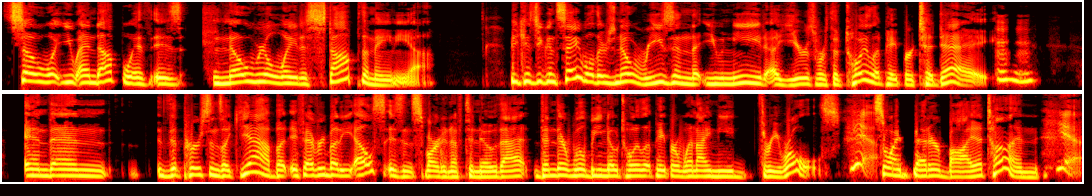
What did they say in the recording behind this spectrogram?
So what you end up with is no real way to stop the mania. Because you can say, well, there's no reason that you need a year's worth of toilet paper today. hmm And then the person's like, yeah, but if everybody else isn't smart enough to know that, then there will be no toilet paper when I need three rolls. Yeah. So I better buy a ton. Yeah.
